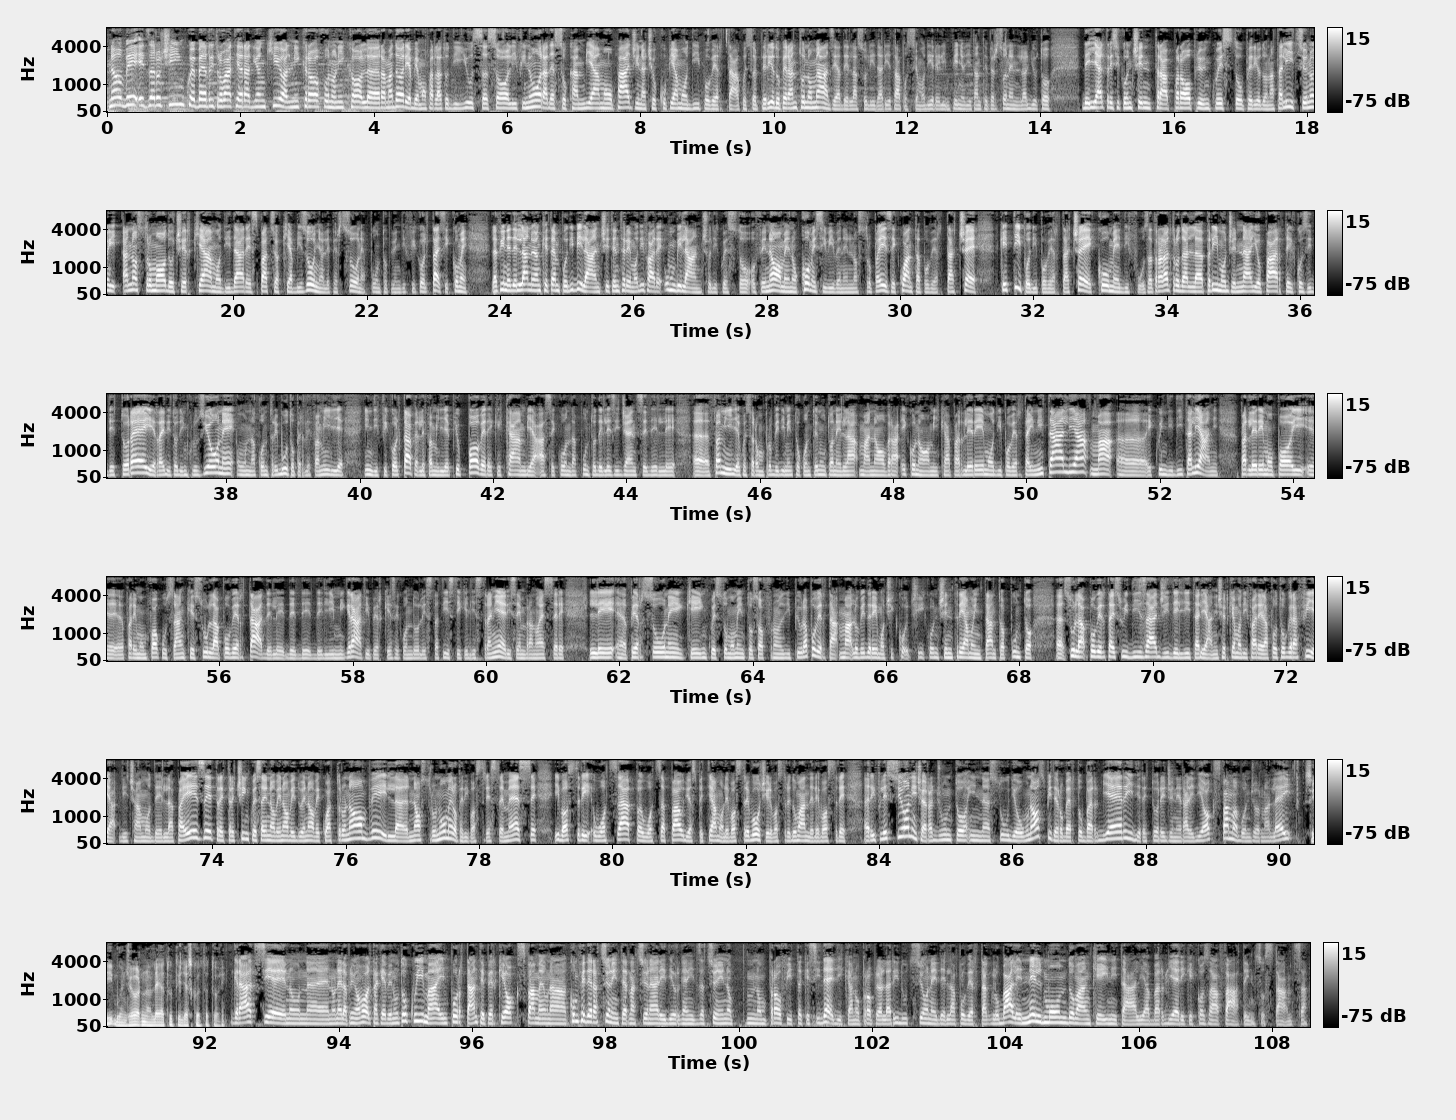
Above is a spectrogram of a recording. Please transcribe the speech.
9.05, ben ritrovati a Radio Anch'io, al microfono Nicole Ramadori, abbiamo parlato di Ius Soli finora, adesso cambiamo pagina, ci occupiamo di povertà, questo è il periodo per antonomasia della solidarietà, possiamo dire l'impegno di tante persone nell'aiuto degli altri si concentra proprio in questo periodo natalizio, noi a nostro modo cerchiamo di dare spazio a chi ha bisogno, alle persone appunto più in difficoltà. E siccome la fine dell'anno è anche tempo di bilanci, tenteremo di fare un bilancio di questo fenomeno, come si vive nel nostro paese, paese, quanta povertà c'è, che tipo di povertà c'è e come è diffusa. Tra l'altro dal primo gennaio parte il cosiddetto REI, il reddito di inclusione, un contributo per le famiglie in difficoltà, per le famiglie più povere che cambia a seconda appunto delle esigenze delle eh, famiglie. Questo era un provvedimento contenuto nella manovra economica. Parleremo di povertà in Italia ma, eh, e quindi di italiani. Parleremo poi, eh, faremo un focus anche sulla povertà delle, de, de, degli immigrati perché secondo le statistiche gli stranieri sembrano essere le eh, persone che in questo momento soffrono di più la povertà, ma lo vedremo, ci, ci concentriamo intanto appunto eh, sulla povertà e sui disagi degli italiani. Cerchiamo di fare la fotografia, diciamo, del paese. 335 699 2949 il nostro numero per i vostri sms, i vostri whatsapp, whatsapp audio, aspettiamo le vostre voci, le vostre domande, le vostre riflessioni. Ci ha raggiunto in studio un ospite, Roberto Barbieri, direttore generale di Oxfam. Buongiorno buongiorno a lei. Sì, buongiorno a lei e a tutti gli ascoltatori. Grazie, non, non, è la prima volta che è venuto qui, ma è importante perché Oxfam è una confederazione internazionale di organizzazioni no, non profit che si dedicano proprio alla riduzione della povertà globale nel mondo, ma anche in Italia. Barbieri, che cosa fate in sostanza?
